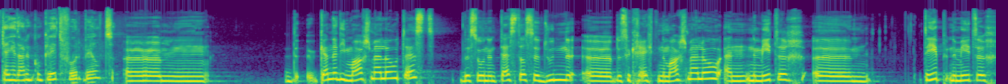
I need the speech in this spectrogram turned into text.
Ken je daar een concreet voorbeeld? Um, de, kende die marshmallow-test? Dat is zo'n test dat ze doen. Uh, dus je krijgt een marshmallow en een meter uh, tape, een meter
